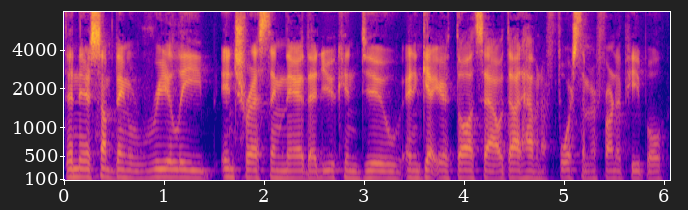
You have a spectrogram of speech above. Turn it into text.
then there's something really interesting there that you can do and get your thoughts out without having to force them in front of people.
